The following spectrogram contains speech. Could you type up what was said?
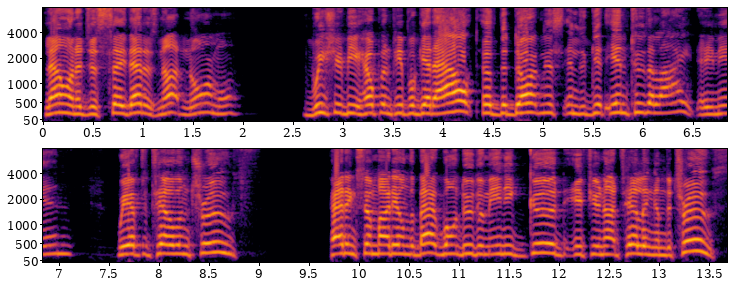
Now I want to just say that is not normal. We should be helping people get out of the darkness and to get into the light. Amen. We have to tell them truth. Patting somebody on the back won't do them any good if you're not telling them the truth.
